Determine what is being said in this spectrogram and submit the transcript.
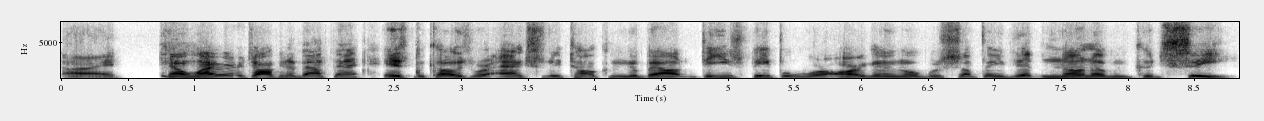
All right. Now, why we're talking about that is because we're actually talking about these people were arguing over something that none of them could see.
